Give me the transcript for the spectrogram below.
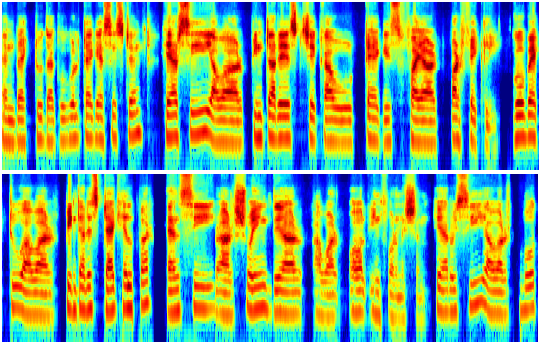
and back to the Google Tag Assistant. Here see our Pinterest checkout tag is fired perfectly go back to our Pinterest tag helper and see are showing there our all information. Here we see our both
